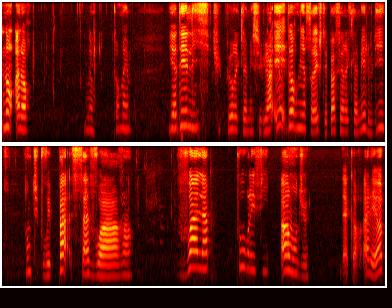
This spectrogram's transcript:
Non, alors... Non, quand même. Il y a des lits, tu peux réclamer celui-là. Et dormir, c'est vrai que je t'ai pas fait réclamer le lit, donc tu pouvais pas savoir. Voilà pour les filles. Oh mon dieu. D'accord, allez hop,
